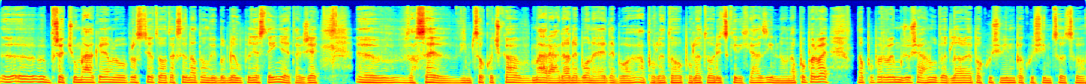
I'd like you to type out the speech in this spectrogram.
uh, před čumákem nebo prostě to, tak se na tom vyblbne úplně stejně, takže zase vím, co kočka má ráda nebo ne, nebo a podle toho, podle toho vždycky vycházím. No, na poprvé, na poprvé můžu šáhnout vedle, ale pak už vím, pak už vím, co, co,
